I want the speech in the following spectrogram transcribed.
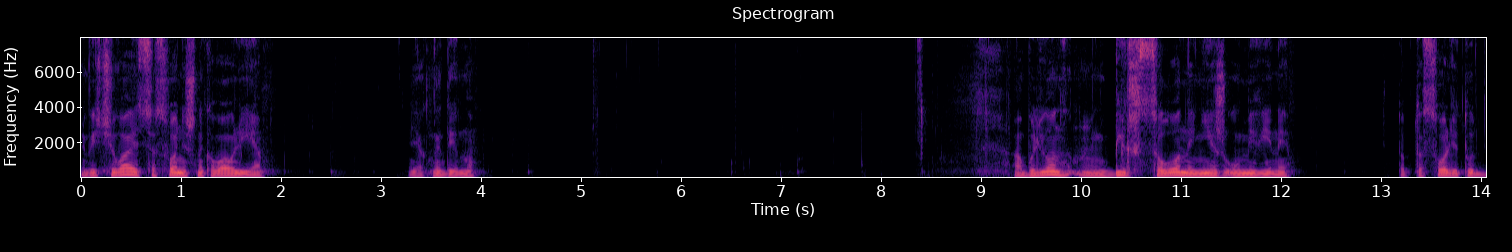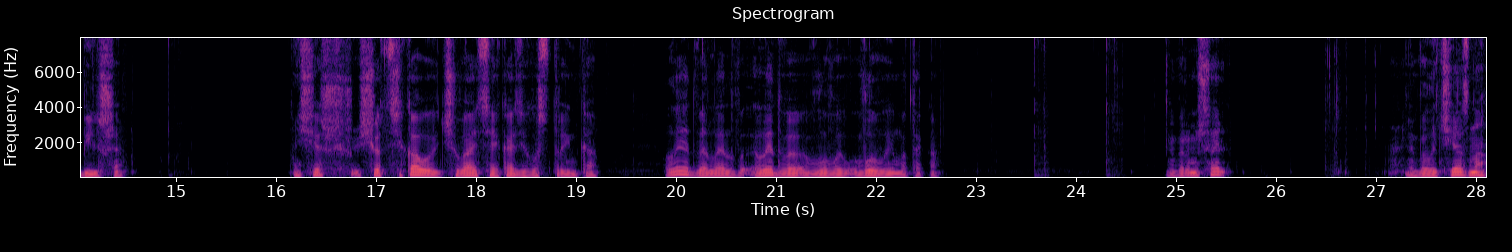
Відчувається соняшникова олія. як не дивно. А бульйон більш солоний, ніж у мівіни. Тобто солі тут більше. І ще що цікаво, відчувається якась гостринка. Ледве, ледве, ледве вловима така. Вермишель величезна.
